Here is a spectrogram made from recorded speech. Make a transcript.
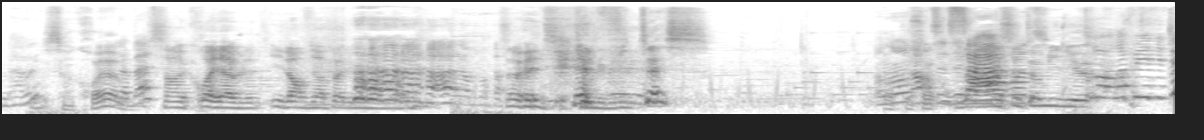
Bah oui, C'est incroyable. C'est incroyable, il en revient pas lui. Voilà. ça veut dire. Quelle vitesse Oh non, c'est Ah, au milieu. Trop rapidité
